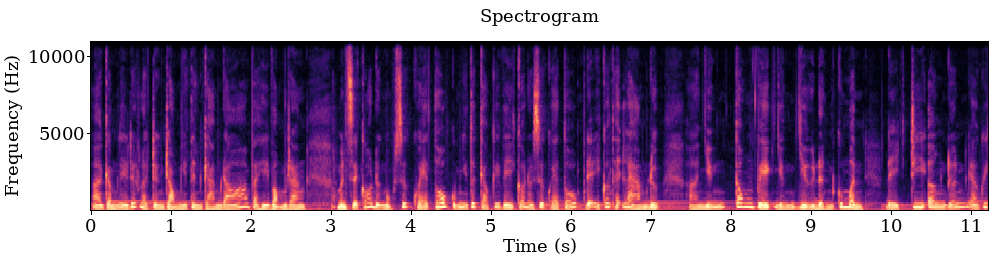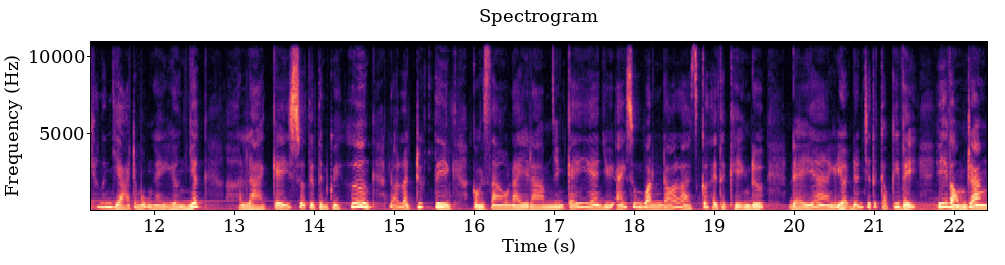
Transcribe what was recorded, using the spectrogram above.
À, cẩm ly rất là trân trọng những tình cảm đó và hy vọng rằng mình sẽ có được một sức khỏe tốt cũng như tất cả quý vị có được sức khỏe tốt để có thể làm được à, những công việc những dự định của mình để tri ân đến à, quý khán thính giả trong một ngày gần nhất là cái show tự tình quê hương đó là trước tiên. Còn sau này làm những cái à, dự án xung quanh đó là có thể thực hiện được để à, gửi đến cho tất cả quý vị. Hy vọng rằng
